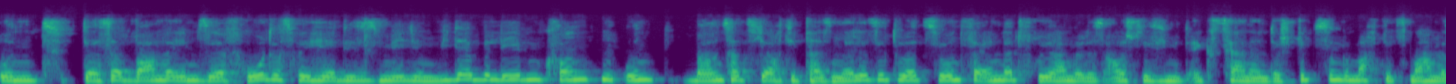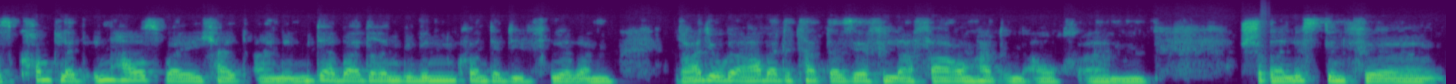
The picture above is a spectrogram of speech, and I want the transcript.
Und deshalb waren wir eben sehr froh, dass wir hier dieses Medium wiederbeleben konnten. Und bei uns hat sich auch die personelle Situation verändert. Früher haben wir das ausschließlich mit externer Unterstützung gemacht. Jetzt machen wir es komplett in-house, weil ich halt eine Mitarbeiterin gewinnen konnte, die früher beim Radio gearbeitet hat, da sehr viel Erfahrung hat und auch ähm, Journalistin für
